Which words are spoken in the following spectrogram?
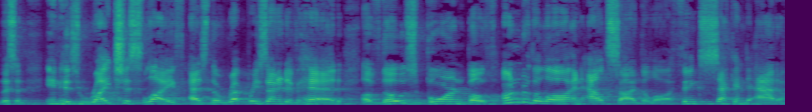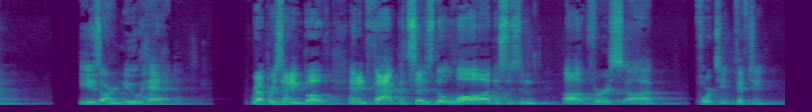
listen, in his righteous life as the representative head of those born both under the law and outside the law. Think second Adam. He is our new head representing both. And in fact, it says the law, this is in uh, verse uh, 14, 15.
